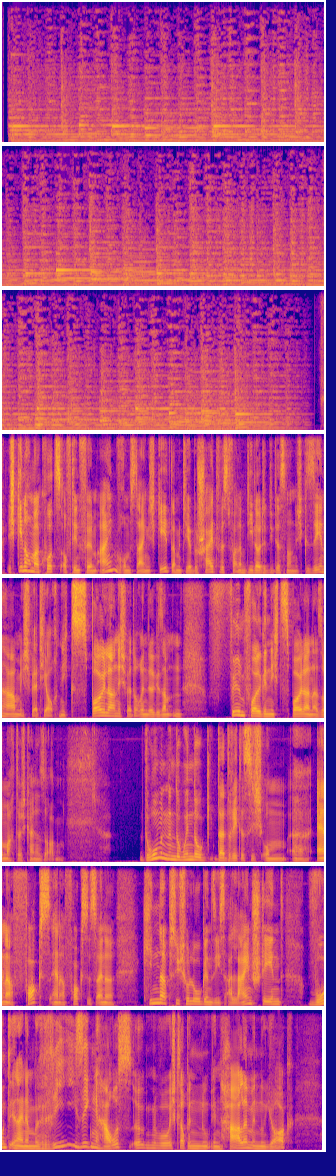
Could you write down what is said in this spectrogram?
Ich gehe noch mal kurz auf den Film ein, worum es da eigentlich geht, damit ihr Bescheid wisst, vor allem die Leute, die das noch nicht gesehen haben. Ich werde hier auch nichts spoilern, ich werde auch in der gesamten Filmfolge nichts spoilern, also macht euch keine Sorgen. The Woman in the Window, da dreht es sich um äh, Anna Fox. Anna Fox ist eine Kinderpsychologin, sie ist alleinstehend, wohnt in einem riesigen Haus irgendwo, ich glaube in, in Harlem in New York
